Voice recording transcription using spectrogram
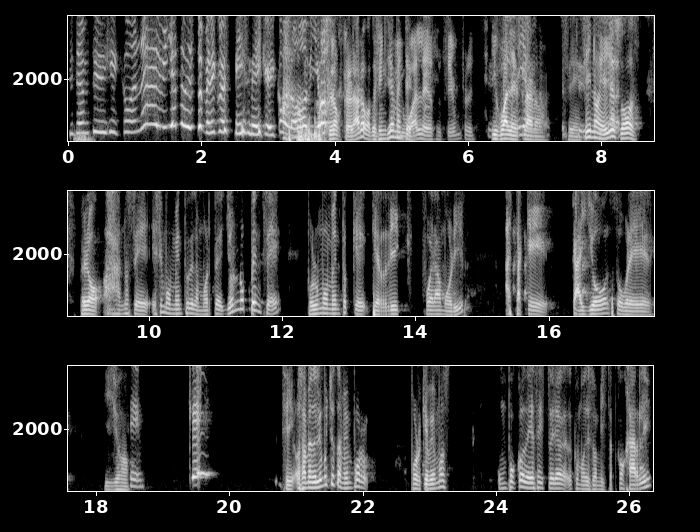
literalmente dije, como, no, el villano de esta película es Peacemaker, y como lo odio. Claro, claro, definitivamente. Waller, siempre. Igual, Ella, claro. Sí, sí, sí, no, sí, ellos claro. dos. Pero, ah, no sé, ese momento de la muerte, yo no pensé por un momento que, que Rick fuera a morir hasta que cayó sobre él. Y yo, Sí. sí, o sea, me dolió mucho también por, porque vemos un poco de esa historia como de su amistad con Harley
